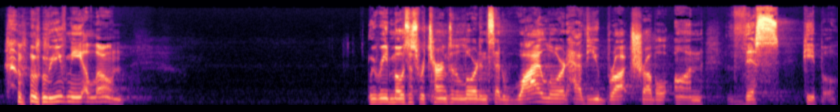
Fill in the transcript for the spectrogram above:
Leave me alone. We read Moses returned to the Lord and said, Why, Lord, have you brought trouble on this people?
